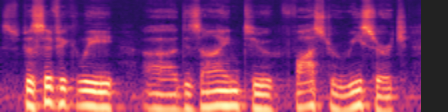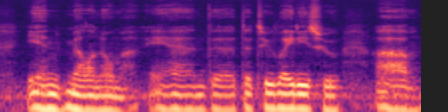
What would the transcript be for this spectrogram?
specifically uh, designed to foster research in melanoma. And the two ladies who um,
